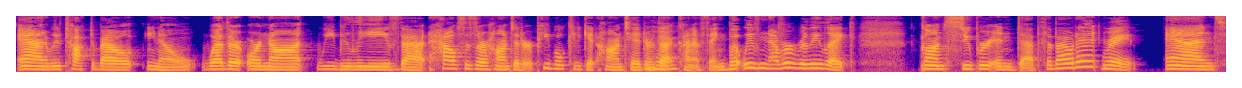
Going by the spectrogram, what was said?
And we've talked about, you know, whether or not we believe that houses are haunted or people could get haunted or that kind of thing. But we've never really like gone super in depth about it. Right. And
